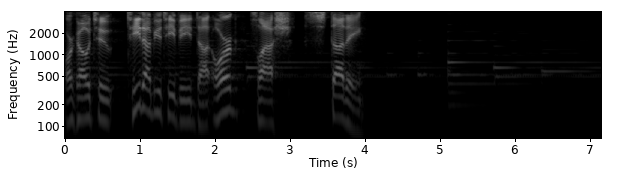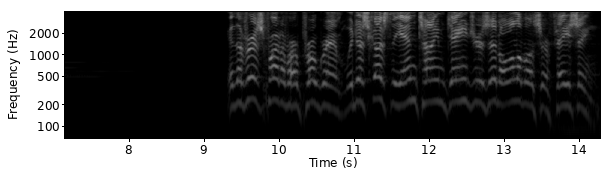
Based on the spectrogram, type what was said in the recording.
or go to twtv.org/study. In the first part of our program, we discussed the end time dangers that all of us are facing.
